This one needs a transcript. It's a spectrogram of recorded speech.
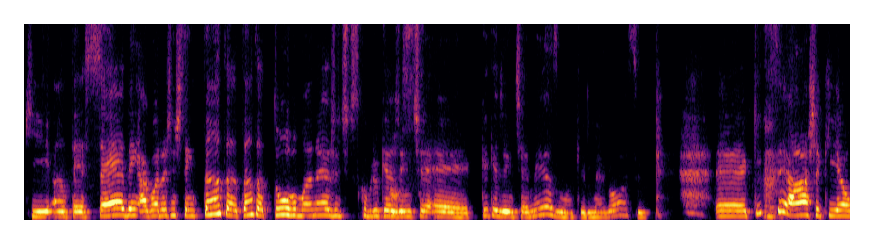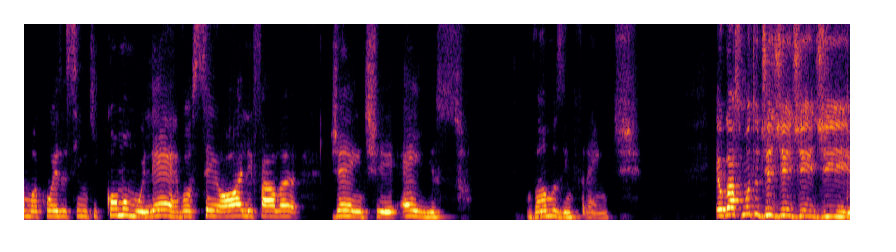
que antecedem? Agora a gente tem tanta tanta turma, né? A gente descobriu que a Nossa. gente é, o que que a gente é mesmo, aquele negócio? O é, que, que você acha que é uma coisa assim que, como mulher, você olha e fala, gente, é isso, vamos em frente? Eu gosto muito de, de, de, de,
